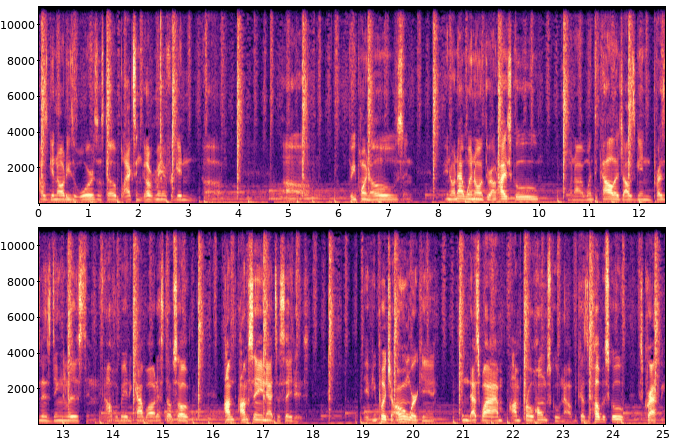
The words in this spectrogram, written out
I was getting all these awards and stuff, blacks in government for getting uh, um, 3.0s. And, you know, and that went on throughout high school. When I went to college, I was getting president's dean list and alpha beta kappa, all that stuff. So I'm, I'm saying that to say this. If you put your own work in, and that's why I'm I'm pro homeschool now because the public school is crappy.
